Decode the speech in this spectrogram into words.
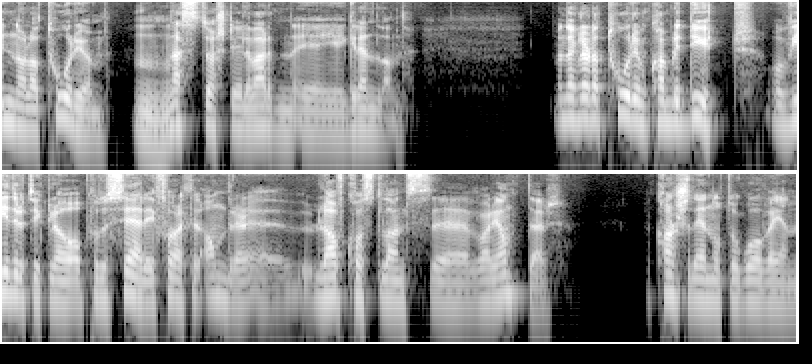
Inhalatorium, Mhm. nest størst i hele verden, i, i Grenland. Men det er klart at thorium kan bli dyrt å videreutvikle og produsere i forhold til andre eh, lavkostlandsvarianter. Kanskje det er noe å gå veien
